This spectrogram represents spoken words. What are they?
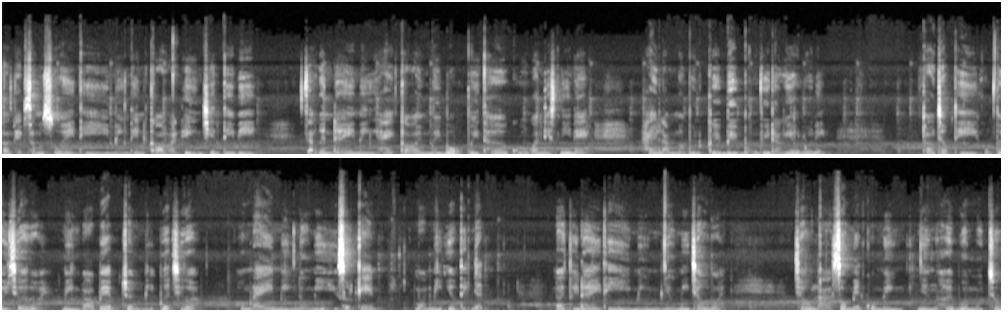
dọn dẹp xong xuôi thì mình lên coi hoạt hình trên tivi dạo gần đây mình hay coi mấy bộ tuổi thơ của Walt Disney này hay lắm mà buồn cười bể bụng vì đáng yêu luôn ý. Thoáng chốc thì cũng tới trưa rồi, mình vào bếp chuẩn bị bữa trưa. Hôm nay mình nấu mì sốt kem, món mình yêu thích nhất. Nói tới đây thì mình nhớ minh châu rồi. Châu là sâu miết của mình, nhưng hơi buồn một chút.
